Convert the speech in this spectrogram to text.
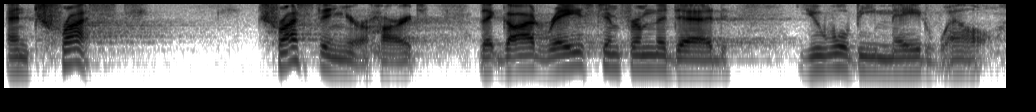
and trust, trust in your heart that God raised him from the dead, you will be made well.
